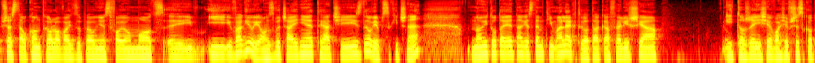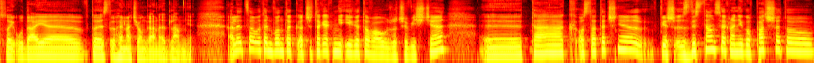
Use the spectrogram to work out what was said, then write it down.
przestał kontrolować zupełnie swoją moc i, i, i wariuje. On zwyczajnie traci zdrowie psychiczne. No i tutaj jednak jestem Team Elektro, tak? A Felicia i to, że jej się właśnie wszystko tutaj udaje, to jest trochę naciągane dla mnie. Ale cały ten wątek, znaczy tak jak mnie irytował rzeczywiście, yy, tak ostatecznie, wiesz, z dystansu jak na niego patrzę, to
